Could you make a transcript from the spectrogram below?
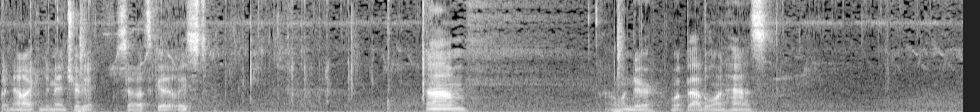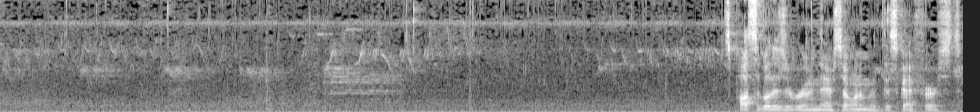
But now I can demand tribute. So that's good at least. Um, I wonder what Babylon has. It's possible there's a ruin there, so I want to move this guy first.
